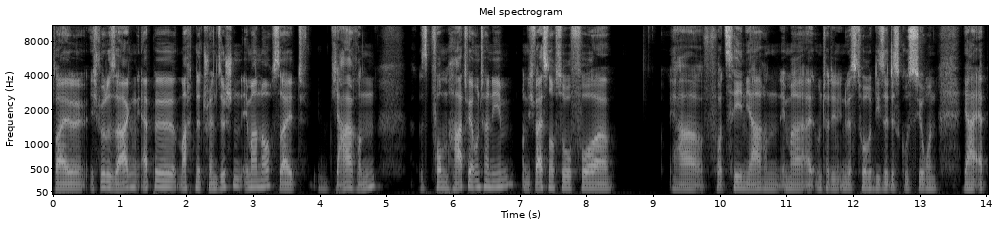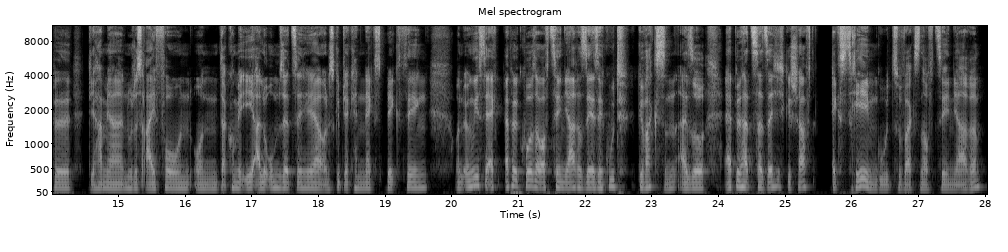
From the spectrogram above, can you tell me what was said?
weil ich würde sagen, Apple macht eine Transition immer noch seit Jahren vom Hardware-Unternehmen. Und ich weiß noch so vor ja, vor zehn Jahren immer unter den Investoren diese Diskussion, ja, Apple, die haben ja nur das iPhone und da kommen ja eh alle Umsätze her und es gibt ja kein Next Big Thing. Und irgendwie ist der Apple-Kurs aber auf zehn Jahre sehr, sehr gut gewachsen. Also Apple hat es tatsächlich geschafft, extrem gut zu wachsen auf zehn Jahre,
